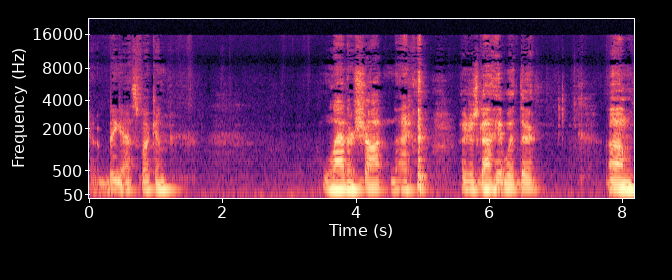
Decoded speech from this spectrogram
Got a big ass fucking lather shot that I just got hit with there. Um,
